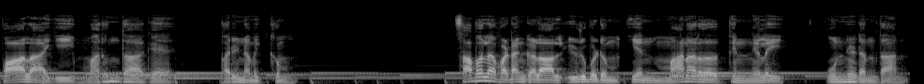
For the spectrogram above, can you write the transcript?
பாலாகி மருந்தாக பரிணமிக்கும். சபல வடங்களால் இழுபடும் என் மனரதத்தின் நிலை உன்னிடம்தான்.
